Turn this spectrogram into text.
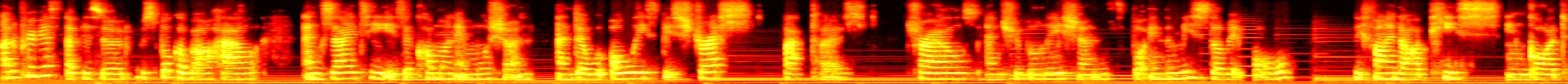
on the previous episode, we spoke about how anxiety is a common emotion and there will always be stress factors trials, and tribulations, but in the midst of it all, we find our peace in God.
